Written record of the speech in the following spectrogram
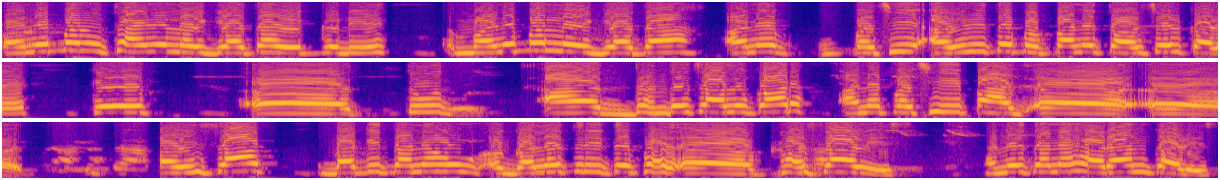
એને પણ ઉઠાઈને લઈ ગયા હતા એક મને પણ લઈ ગયા હતા અને પછી આવી રીતે પપ્પાને ટોર્ચર કરે કે અ, તું આ ધંધો ચાલુ કર અને પછી પૈસા બાકી તને હું ગલત રીતે ફસાવીશ અને તને હેરાન કરીશ.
